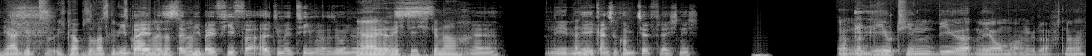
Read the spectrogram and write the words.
Ja, gibt's, ich glaube, sowas gibt es bei, auch. Ne, das dass ist dann wie bei FIFA Ultimate Team oder so. Ne? Ja, Das- richtig, genau. Ja, ja. Nee, nee, ganz so kompliziert vielleicht nicht. Und eine Guillotine-Liga hatten wir ja auch mal angedacht, ne?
